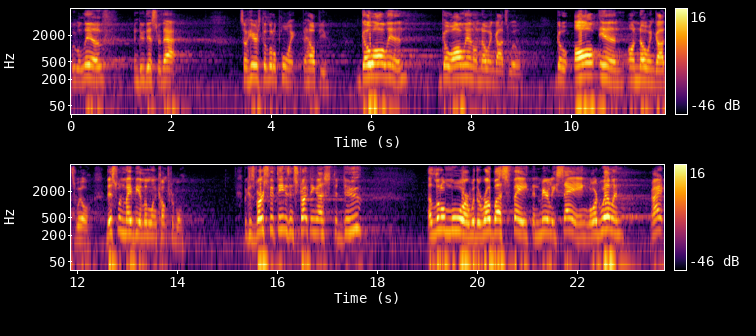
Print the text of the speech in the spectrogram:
we will live and do this or that. So here's the little point to help you go all in, go all in on knowing God's will. Go all in on knowing God's will. This one may be a little uncomfortable because verse 15 is instructing us to do a little more with a robust faith than merely saying, Lord willing, right?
